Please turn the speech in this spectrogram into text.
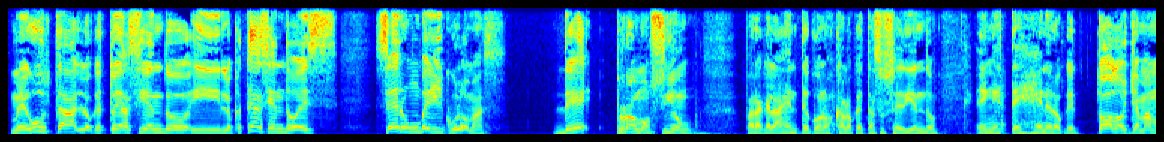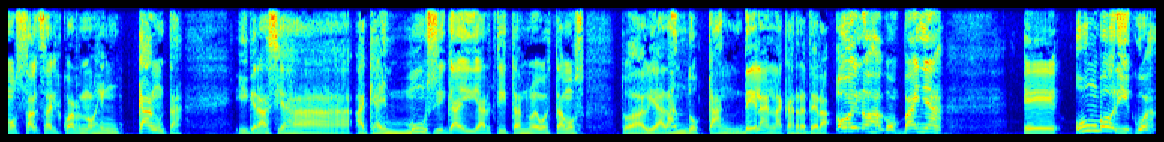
me gusta lo que estoy haciendo y lo que estoy haciendo es ser un vehículo más de promoción para que la gente conozca lo que está sucediendo en este género que todos llamamos salsa, el cual nos encanta. Y gracias a, que hay música y artistas nuevos, estamos todavía dando candela en la carretera. Hoy nos acompaña eh, un boricua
